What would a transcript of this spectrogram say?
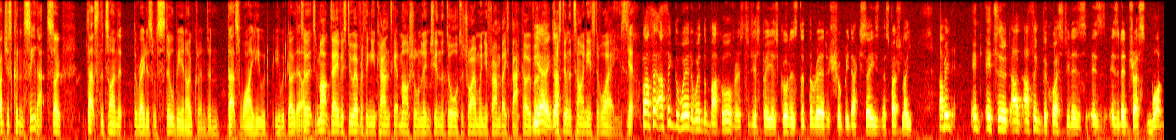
I just couldn't see that. So that's the time that the Raiders would still be in Oakland, and that's why he would he would go there. So it's Mark Davis. Do everything you can to get Marshawn Lynch in the door to try and win your fan base back over. Yeah, Just in the tiniest of ways. yeah, Well, I, th- I think the way to win them back over is to just be as good as the, the Raiders should be next season, especially. I mean, it, it's a. I, I think the question is is is an interesting one.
